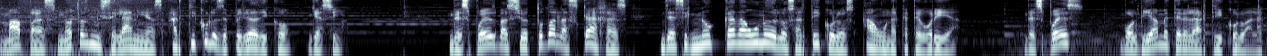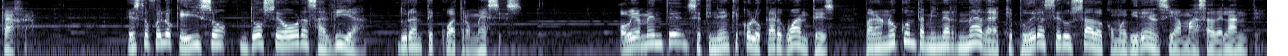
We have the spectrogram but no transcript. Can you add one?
mapas, notas misceláneas, artículos de periódico y así. Después vació todas las cajas y asignó cada uno de los artículos a una categoría. Después, volvió a meter el artículo a la caja. Esto fue lo que hizo 12 horas al día durante 4 meses. Obviamente se tenían que colocar guantes para no contaminar nada que pudiera ser usado como evidencia más adelante.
